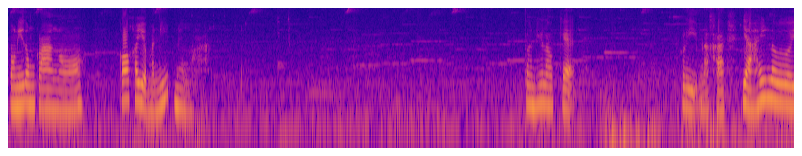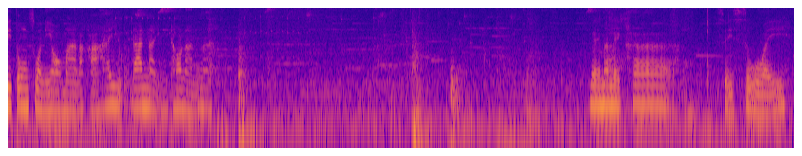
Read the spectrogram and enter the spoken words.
ตรงนี้ตรงกลางเนาะก็ขยับมานิดหนึ่งค่ะ ตอนที่เราแกะ กลีบนะคะ อย่าให้เลยตรงส่วนนี้ออกมานะคะ ให้อยู่ด้านในเท่านั้นนะเลยมาเลยค่ะ สวยๆ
